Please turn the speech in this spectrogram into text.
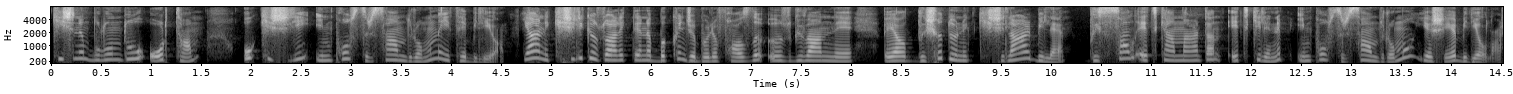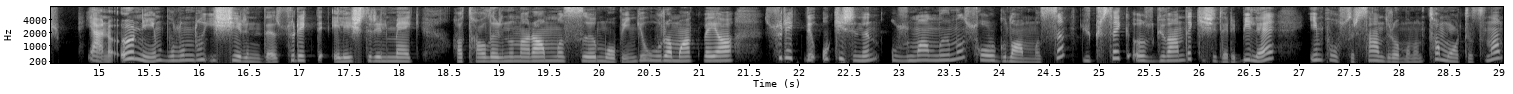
kişinin bulunduğu ortam o kişiyi imposter sendromuna itebiliyor. Yani kişilik özelliklerine bakınca böyle fazla özgüvenli veya dışa dönük kişiler bile dışsal etkenlerden etkilenip imposter sendromu yaşayabiliyorlar. Yani örneğin bulunduğu iş yerinde sürekli eleştirilmek, hatalarının aranması, mobbinge uğramak veya sürekli o kişinin uzmanlığının sorgulanması yüksek özgüvende kişileri bile imposter sendromunun tam ortasına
